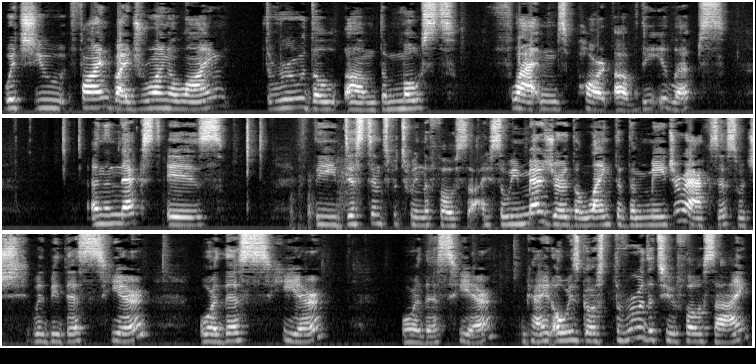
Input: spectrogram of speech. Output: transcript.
which you find by drawing a line through the, um, the most flattened part of the ellipse. And the next is the distance between the foci. So we measure the length of the major axis, which would be this here, or this here, or this here. Okay, it always goes through the two foci.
